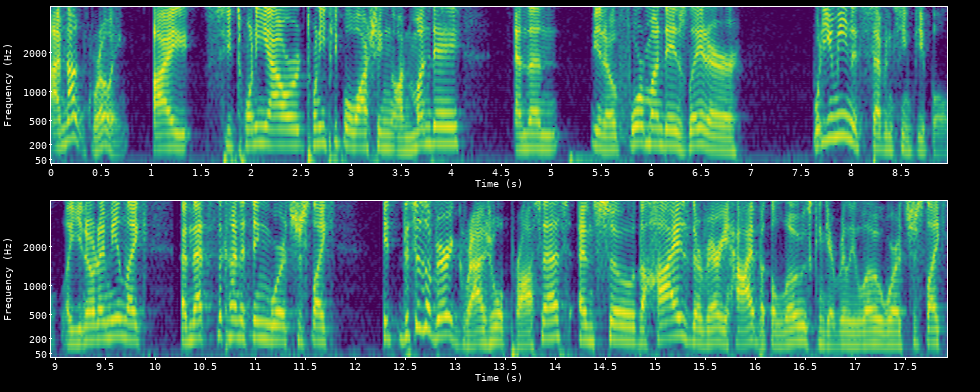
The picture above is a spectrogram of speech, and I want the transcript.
I'm not growing. I see 20 hour 20 people watching on Monday and then, you know, 4 Mondays later, what do you mean it's 17 people? Like, you know what I mean? Like, and that's the kind of thing where it's just like, it, this is a very gradual process. And so the highs, they're very high, but the lows can get really low where it's just like,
